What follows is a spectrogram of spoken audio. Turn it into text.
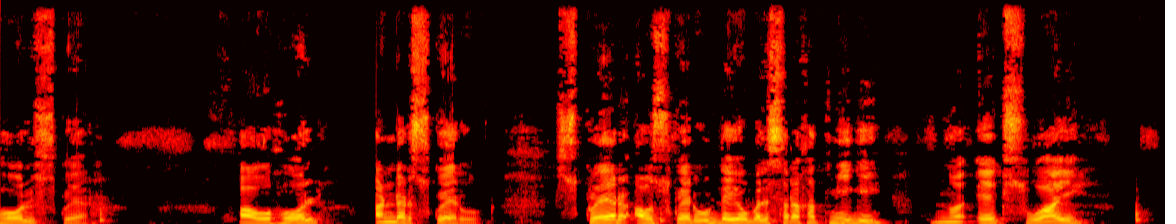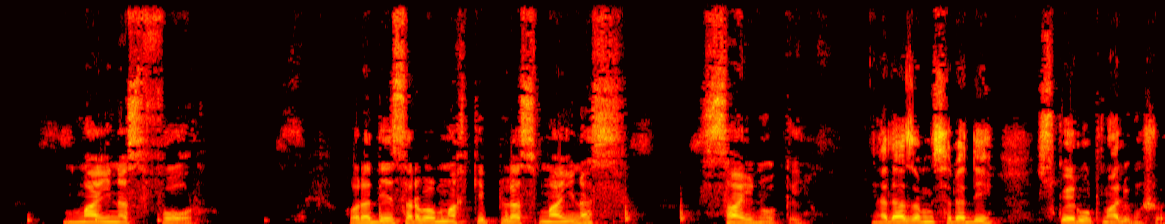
هول سکوير او هول انډر سکوير روټ سکوير او سکوير روټ د یو بل سره ختميږي نو ایکس وای ماینس 4 خو را دې سره به مخکې پلس ماینس ساين وکړي دا زموږ سره دی سکوير روټ معلوم شو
